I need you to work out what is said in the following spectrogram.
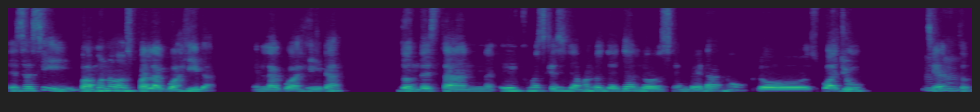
es así, vámonos para la Guajira. En la Guajira, donde están, eh, ¿cómo es que se llaman los de allá? Los en verano, los guayú, ¿cierto?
